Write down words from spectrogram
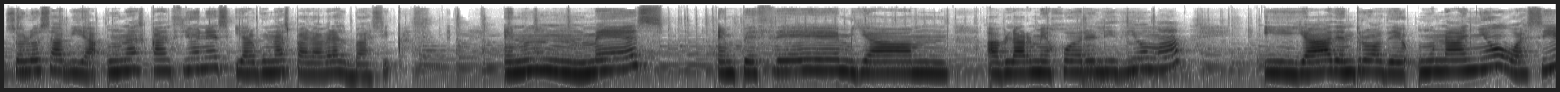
solo sabía unas canciones y algunas palabras básicas. En un mes empecé ya mm, hablar mejor el idioma y ya dentro de un año o así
